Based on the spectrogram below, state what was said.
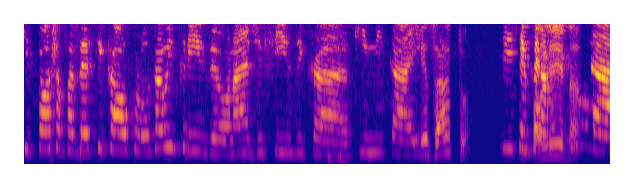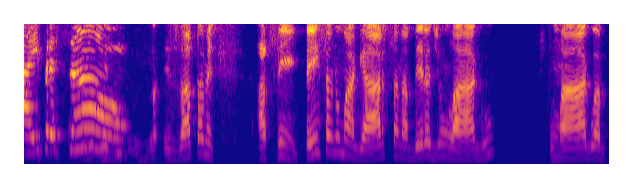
que possa fazer esse cálculo tão incrível, né, de física, química e Exato. E temperatura Paulina, e pressão. Ex exatamente. Assim, pensa numa garça na beira de um lago com uma água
